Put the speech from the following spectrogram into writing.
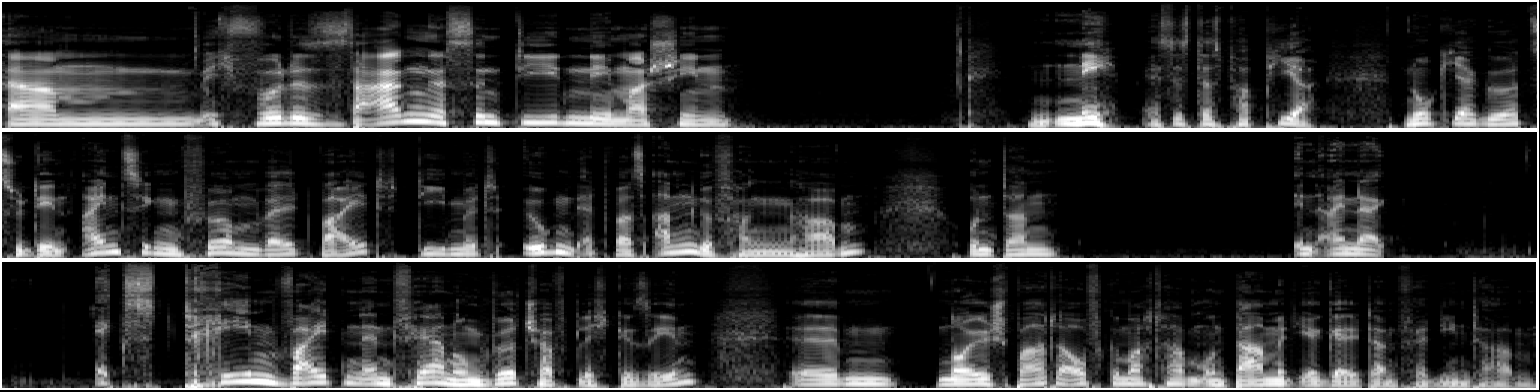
Ähm, ich würde sagen, es sind die Nähmaschinen. Nee, es ist das Papier. Nokia gehört zu den einzigen Firmen weltweit, die mit irgendetwas angefangen haben und dann in einer extrem weiten Entfernung wirtschaftlich gesehen ähm, neue Sparte aufgemacht haben und damit ihr Geld dann verdient haben.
